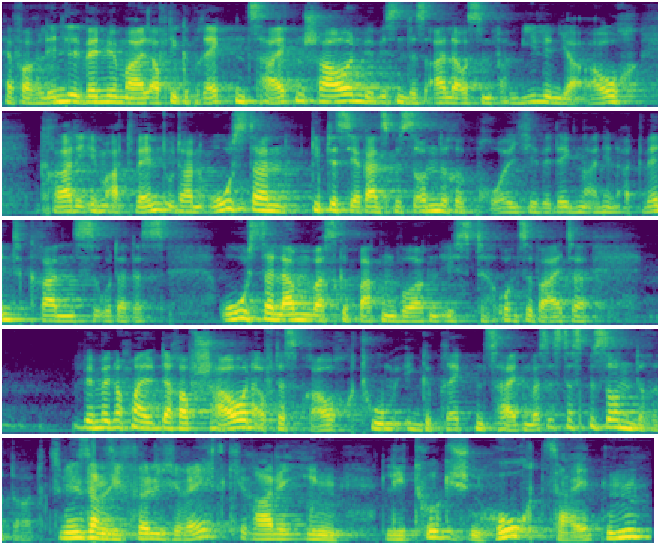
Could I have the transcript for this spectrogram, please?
Herr Pfarrer Lindl, wenn wir mal auf die geprägten Zeiten schauen, wir wissen das alle aus den Familien ja auch, gerade im Advent oder an Ostern gibt es ja ganz besondere Bräuche. Wir denken an den Adventkranz oder das Osterlamm, was gebacken worden ist und so weiter. Wenn wir nochmal darauf schauen, auf das Brauchtum in geprägten Zeiten, was ist das Besondere dort? Zumindest haben Sie völlig recht, gerade in liturgischen Hochzeiten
